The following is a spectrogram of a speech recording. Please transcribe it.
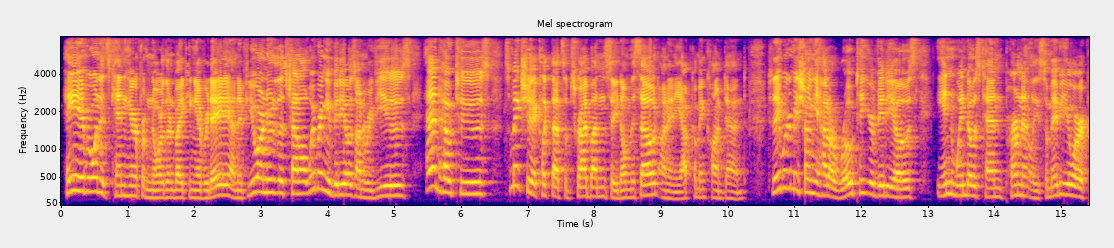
Hey everyone, it's Ken here from Northern Viking Everyday, and if you are new to this channel, we bring you videos on reviews and how-tos, so make sure you click that subscribe button so you don't miss out on any upcoming content. Today we're going to be showing you how to rotate your videos in Windows 10 permanently. So maybe you were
